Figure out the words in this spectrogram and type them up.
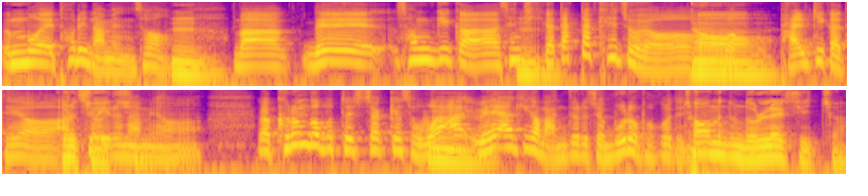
음모에 털이 나면서 음. 막내 성기가 생식기가 딱딱해져요. 어. 막 발기가 돼요. 그렇죠, 아침에 그렇죠. 일어나면. 그 러니까 그런 것부터 시작해서 와- 음. 왜 아기가 만들어져 물어보거든요. 처음엔 좀 놀랄 수 있죠.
